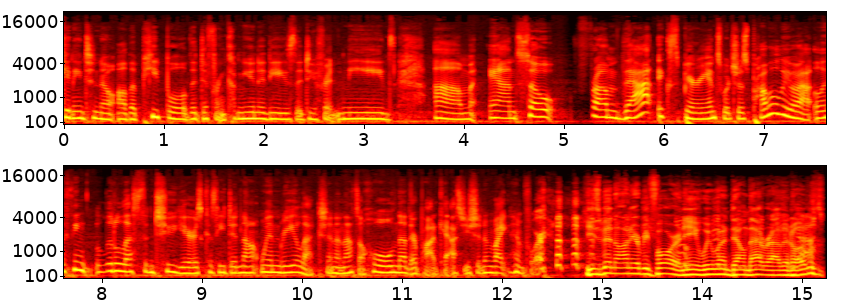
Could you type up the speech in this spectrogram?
getting to know all the people, the different communities, the different needs. Um, and so from that experience, which was probably about, I think, a little less than two years, because he did not win re-election, and that's a whole nother podcast you should invite him for. He's been on here before, and he, we went down that rabbit hole. It was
